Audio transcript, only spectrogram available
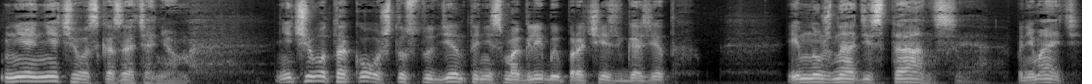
мне нечего сказать о нем. Ничего такого, что студенты не смогли бы прочесть в газетах. Им нужна дистанция, понимаете?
